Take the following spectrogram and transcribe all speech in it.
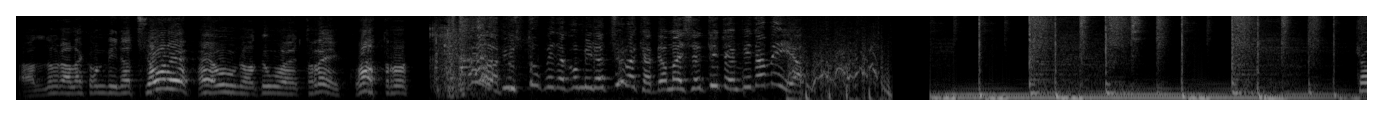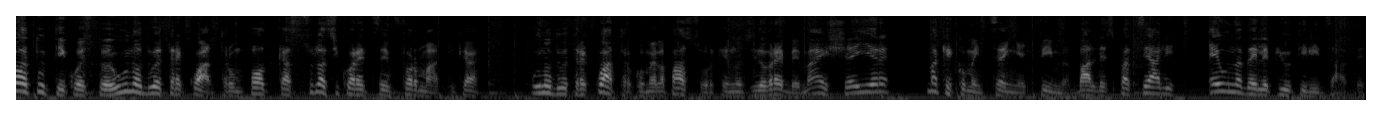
Allora la combinazione è uno, due, tre, quattro. È la più stupida combinazione che abbia mai sentito in vita mia! Ciao a tutti, questo è 1234, un podcast sulla sicurezza informatica. 1234 come la password che non si dovrebbe mai scegliere, ma che come insegna il film Balle Spaziali è una delle più utilizzate.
